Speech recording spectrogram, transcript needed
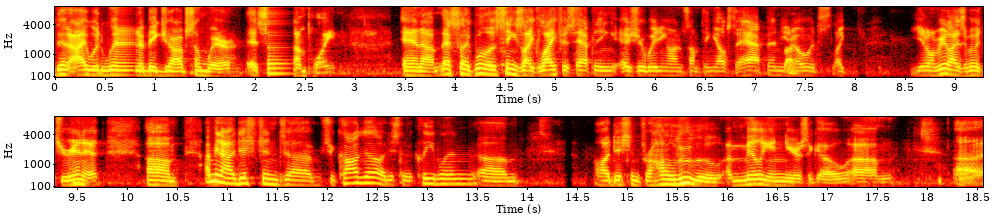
that I would win a big job somewhere at some point. And um, that's like one of those things like life is happening as you're waiting on something else to happen. You right. know, it's like you don't realize it, but you're in it. Um, I mean, I auditioned uh, Chicago, auditioned Cleveland, um, auditioned for Honolulu a million years ago. Um, uh,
